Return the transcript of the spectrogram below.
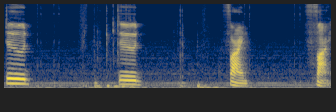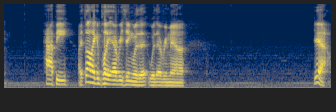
Dude, Dude. Fine. Fine. Happy. I thought I could play everything with it with every mana. Yeah,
